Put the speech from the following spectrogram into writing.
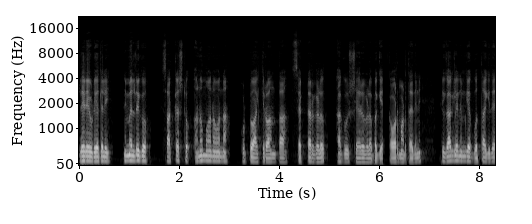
ಗೆಳೆಯರಿ ವಿಡಿಯೋದಲ್ಲಿ ನಿಮ್ಮೆಲ್ಲರಿಗೂ ಸಾಕಷ್ಟು ಅನುಮಾನವನ್ನ ಹುಟ್ಟು ಹಾಕಿರುವಂತ ಸೆಕ್ಟರ್ಗಳು ಹಾಗೂ ಷೇರುಗಳ ಬಗ್ಗೆ ಕವರ್ ಮಾಡ್ತಾ ಇದ್ದೀನಿ. ಈಗಾಗಲೇ ನಿಮಗೆ ಗೊತ್ತಾಗಿದೆ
